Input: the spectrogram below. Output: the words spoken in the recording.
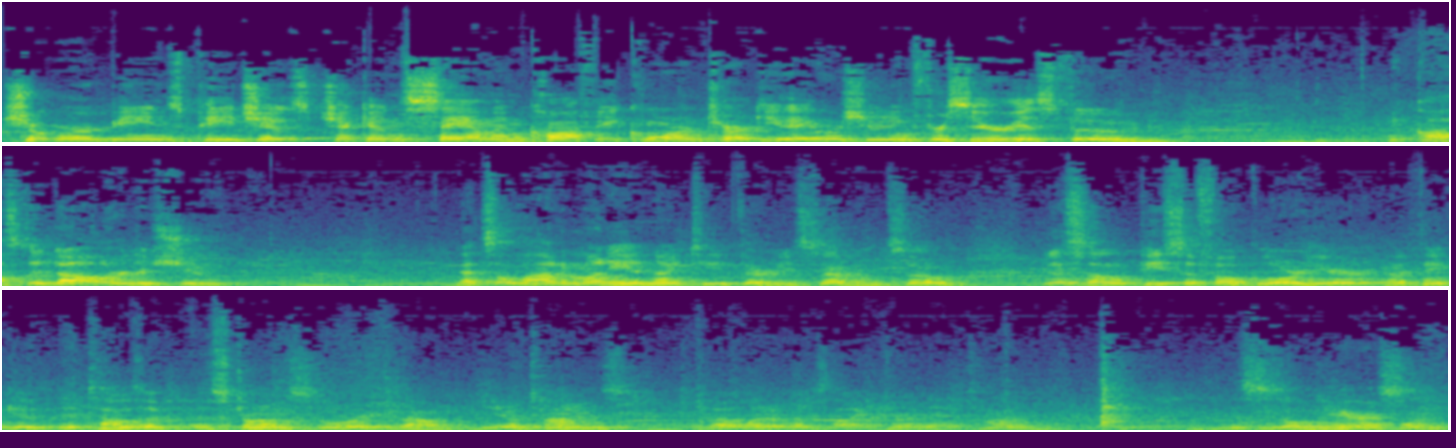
sugar, beans, peaches, chicken, salmon, coffee, corn, turkey. They were shooting for serious food. It cost a dollar to shoot. That's a lot of money in 1937. So this little piece of folklore here, I think it, it tells a, a, strong story about, you know, times, about what it was like during that time. This is old Harrison.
